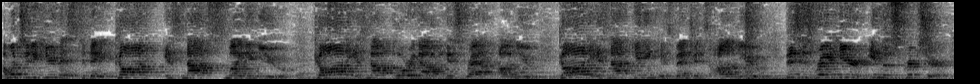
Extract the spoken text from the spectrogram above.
I want you to hear this today. God is not smiting you. God is not pouring out his wrath on you. God is not getting his vengeance on you. This is right here in the scripture.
